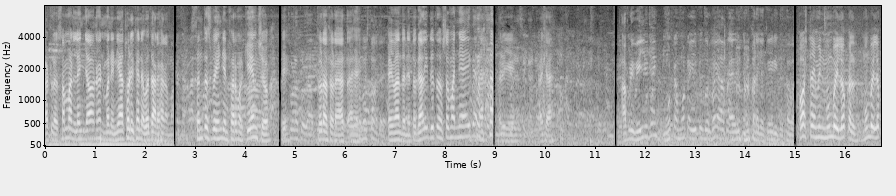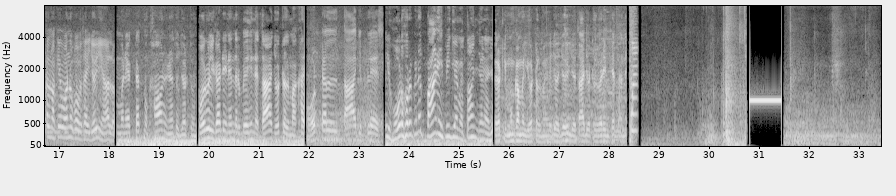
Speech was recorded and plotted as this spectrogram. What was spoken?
એટલે સામાન લઈને જવાનું હોય ને મને ત્યાં થોડીક છે ને વધારે હારા સંતોષભાઈ ઇન્ડિયન ફાર્મર કેમ છો? થોડા થોડા હતા. હે. કઈ વાંધો નહીં તો ગાલી દો સમાજ ને આવી ગયા ને. અચ્છા. આપણી વેલ્યુ જોઈ મોટા મોટા યુટ્યુબર ભાઈ આપણે આવી રીતે નીકળે કે કઈ રીતે ખબર first time in Mumbai local Mumbai લોકલમાં કેવો અનુભવ થાય જોઈએ હાલો. મને એક ટકનું ખાવાનું નતું જડતું. ફોર વ્હીલ ગાડીની અંદર બેસીને તાજ હોટલમાં ખાય. હોટલ તાજ પ્લેસ હોડ હોર પીને પાણી પી ગયા અમે ત્રણ જણા. એટલી મૂંઘામેલી હોટલમાં છે. જો જોઈ લો તાજ હોટલ વરીને કહેતા નહીં.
